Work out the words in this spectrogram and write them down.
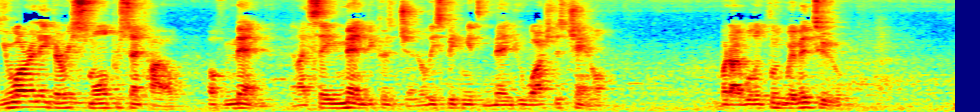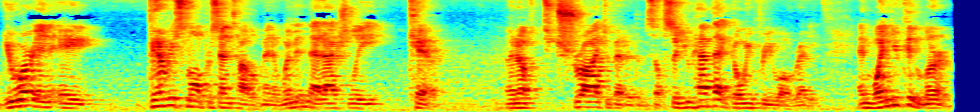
You are in a very small percentile of men, and I say men because generally speaking it's men who watch this channel, but I will include women too. You are in a very small percentile of men and women that actually care enough to try to better themselves. So you have that going for you already. And when you can learn,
